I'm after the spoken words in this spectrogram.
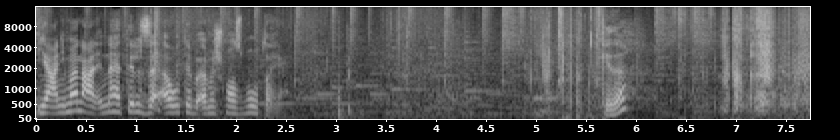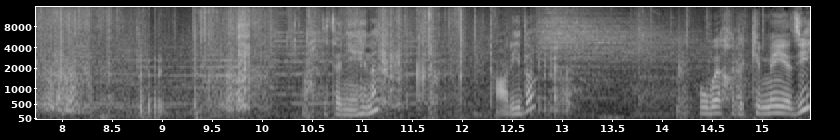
يعني منع إنها تلزق أو تبقى مش مظبوطة يعني. كده؟ واحدة تانية هنا. عريضة. وباخد الكمية دي.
